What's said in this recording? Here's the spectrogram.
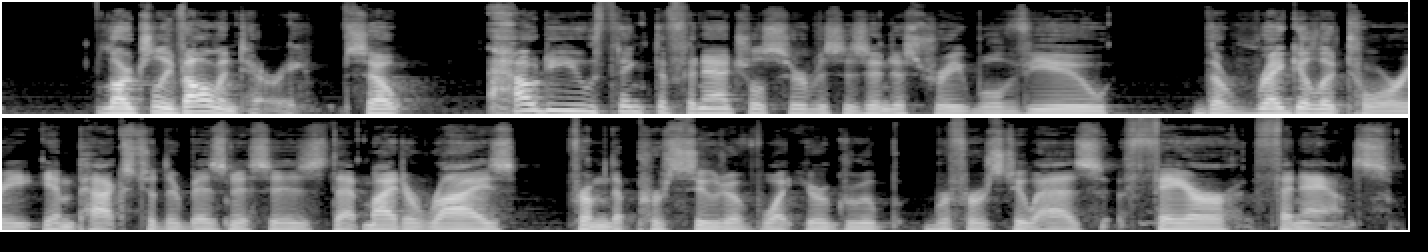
largely voluntary. So, how do you think the financial services industry will view the regulatory impacts to their businesses that might arise from the pursuit of what your group refers to as fair finance?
